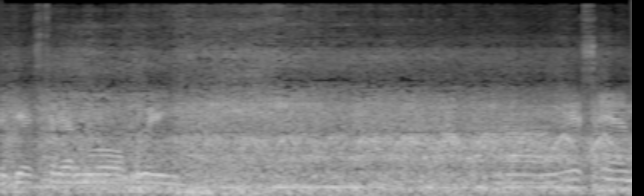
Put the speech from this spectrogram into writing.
pedestrian walkway. Ng SM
